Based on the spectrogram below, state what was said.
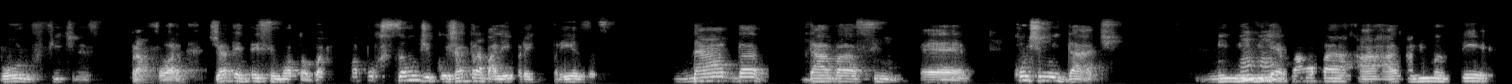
bolo fitness para fora, já tentei ser motoboy, uma porção de coisas, já trabalhei para empresas, nada dava assim é, continuidade, me, uhum. me levava a, a, a, me manter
